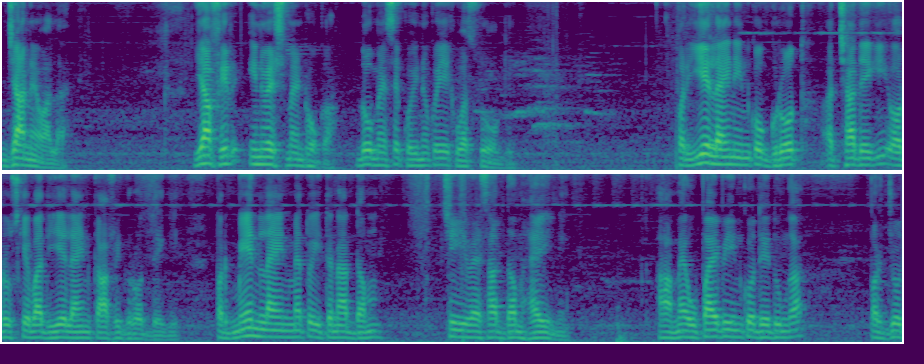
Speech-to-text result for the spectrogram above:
जाने वाला है, या फिर इन्वेस्टमेंट होगा। दो में से कोई ना कोई एक वस्तु होगी। पर ये लाइन इनको ग्रोथ अच्छा देगी और उसके बाद ये लाइन काफ़ी ग्रोथ देगी। पर मेन लाइन में तो इतना दम चाहिए वैसा दम है ही नहीं। हाँ मैं उपाय भी इनको दे दूँगा। पर जो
